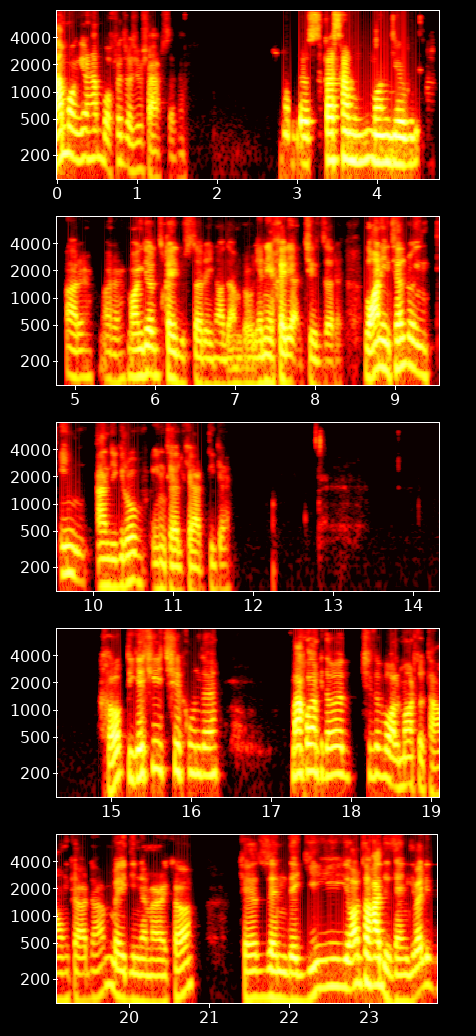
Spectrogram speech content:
هم مانگر هم بافت راجبش حرف زدن. پس هم مانگر بود. آره آره. مانگر خیلی دوست داره این آدم رو. یعنی خیلی چیز داره. واقعا اینتل رو این, این اندیگرو اینتل کرد دیگه. خب دیگه چی چی خونده؟ من خودم کتاب چیز والمارت رو تمام کردم مید این امریکا که زندگی یا تا حد زندگی ولی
